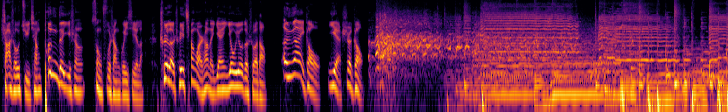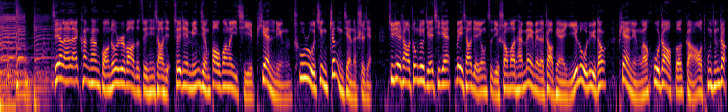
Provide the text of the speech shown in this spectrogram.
杀手举枪，砰的一声送富商归西了，吹了吹枪管上的烟，悠悠的说道：“恩爱狗也是狗。”接下来来看看广州日报的最新消息。最近，民警曝光了一起骗领出入境证件的事件。据介绍，中秋节期间，魏小姐用自己双胞胎妹妹的照片一路绿灯，骗领了护照和港澳通行证，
